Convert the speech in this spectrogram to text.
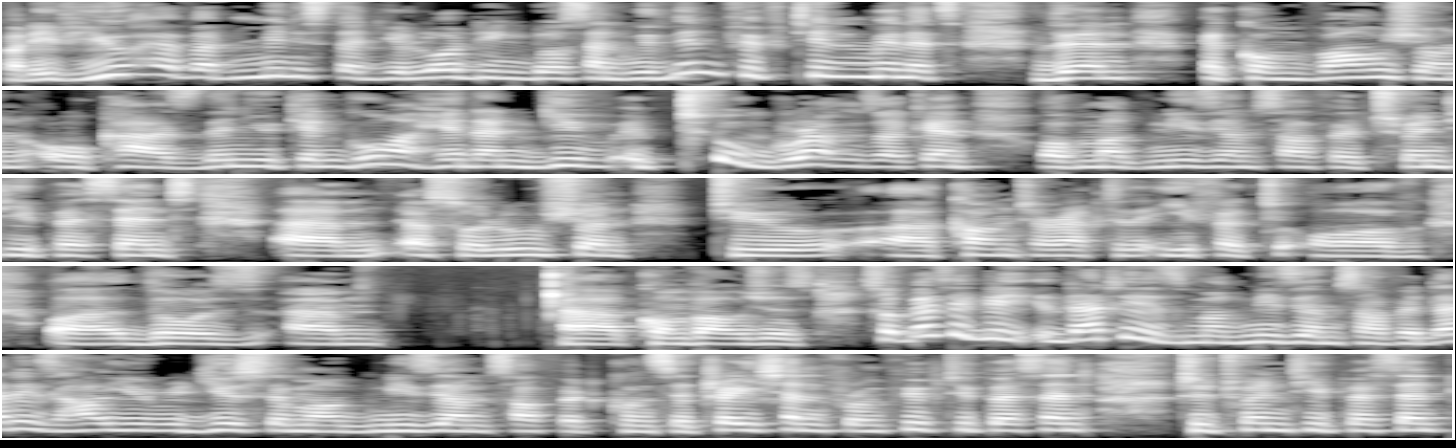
But if you have administered your loading dose and within 15 minutes, then a convulsion occurs, then you can go ahead and give 2 grams again of magnesium sulfate 20% um, solution to uh, counteract the effect of uh, those um, uh, convulsions. So basically, that is magnesium sulfate. That is how you reduce the magnesium sulfate concentration from 50% to 20%.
